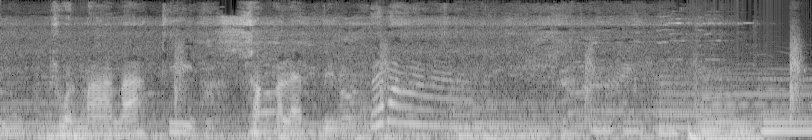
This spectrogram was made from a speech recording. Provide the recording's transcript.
นชวนมานะที่ช็อกโกแลตวิว บ๊ายบาย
